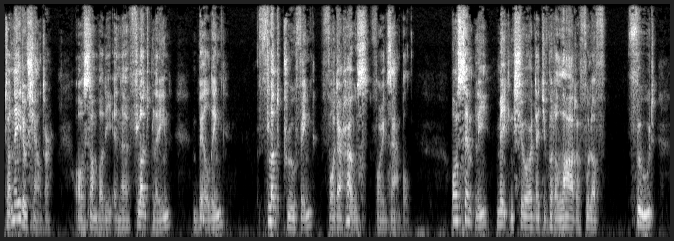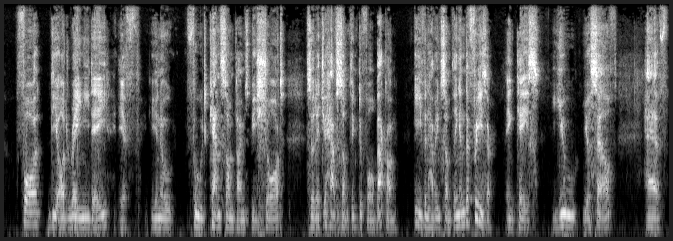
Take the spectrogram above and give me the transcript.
tornado shelter, or somebody in a floodplain building floodproofing for their house, for example. Or simply making sure that you've got a larder full of food for the odd rainy day if, you know, food can sometimes be short so that you have something to fall back on, even having something in the freezer in case you yourself have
